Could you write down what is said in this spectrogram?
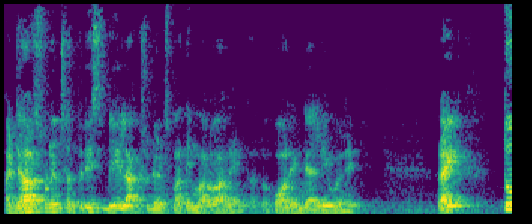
અઢારસો ને છત્રીસ બે લાખ સ્ટુડન્ટ્સમાંથી મારો આ રેન્ક હતો ઓલ ઇન્ડિયા લેવલે રાઈટ તો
